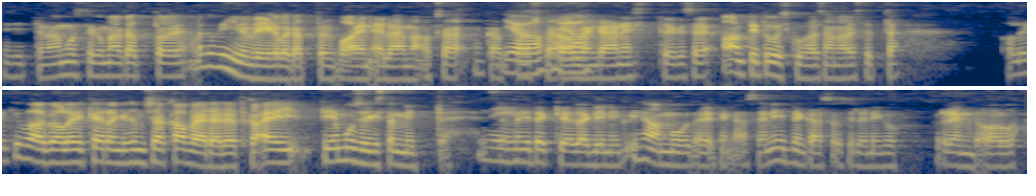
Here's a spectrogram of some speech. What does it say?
Ja sitten mä muistan, kun mä katsoin, oliko viime viikolla katsoin Vain elämä, onko sä katsoin sitä joo. ollenkaan, niin sitten se Antti Tuiskuhan sanoi, että oli kiva, kun oli kerrankin sellaisia kavereita, jotka ei tiedä musiikista mitään. Niin. Se meni tekemään jotakin niin kuin ihan muuta niiden kanssa ja niiden kanssa on sille niin kuin rento olla.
